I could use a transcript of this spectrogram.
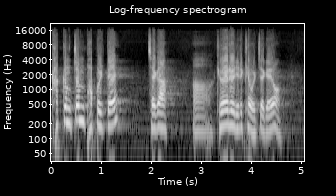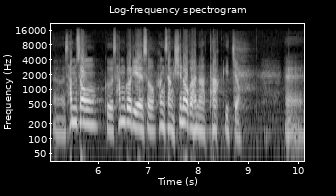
가끔 좀 바쁠 때 제가 아, 교회를 이렇게 올 적에요. 어, 삼성 그 삼거리에서 항상 신호가 하나 탁 있죠. 에,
